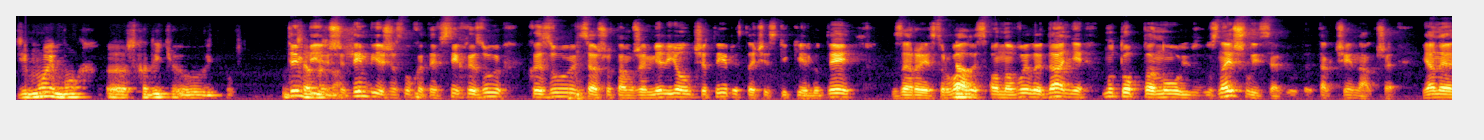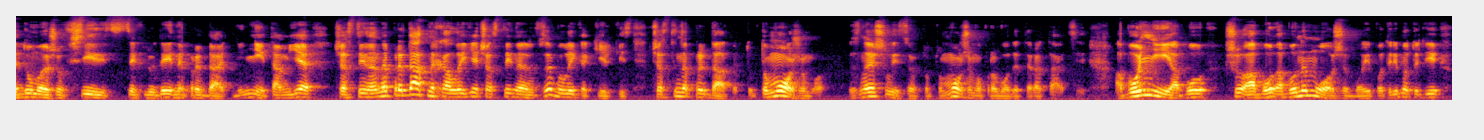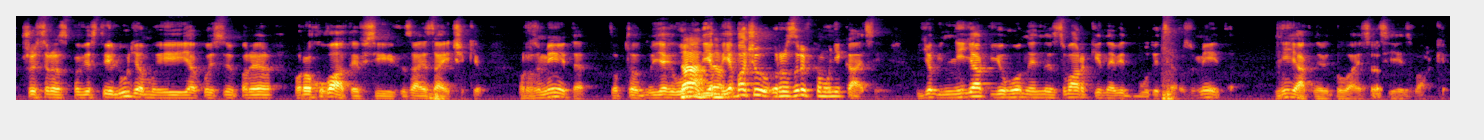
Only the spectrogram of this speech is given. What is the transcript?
зимою мог е, сходити у відпустку. Тим Це більше, тим більше, слухайте, всі хизую, хизуються, що там вже мільйон чотириста чи скільки людей зареєструвались, оновили дані. Ну тобто, ну знайшлися люди, так чи інакше. Я не думаю, що всі з цих людей непридатні. Ні, там є частина непридатних, але є частина, вже велика кількість, частина придатних. Тобто можемо. Знайшлися, тобто можемо проводити ротації. Або ні, або що, або, або не можемо. І потрібно тоді щось розповісти людям і якось пере, порахувати всіх зай, зайчиків. Розумієте? Тобто, я, Да, я, да. я бачу розрив комунікацій. Я- Ніяк його не, не зварки не відбудеться, розумієте? Ніяк не відбувається цієї зварки.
